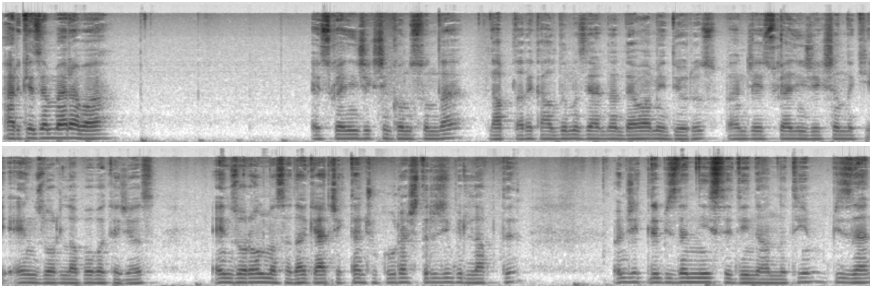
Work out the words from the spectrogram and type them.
Herkese merhaba. SQL Injection konusunda lablara kaldığımız yerden devam ediyoruz. Bence SQL Injection'daki en zor lab'a bakacağız. En zor olmasa da gerçekten çok uğraştırıcı bir lab'tı. Öncelikle bizden ne istediğini anlatayım. Bizden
